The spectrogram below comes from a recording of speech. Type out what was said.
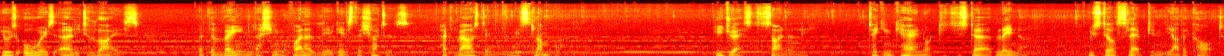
He was always early to rise, but the rain lashing violently against the shutters had roused him from his slumber. He dressed silently, taking care not to disturb Lena, who still slept in the other cot.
